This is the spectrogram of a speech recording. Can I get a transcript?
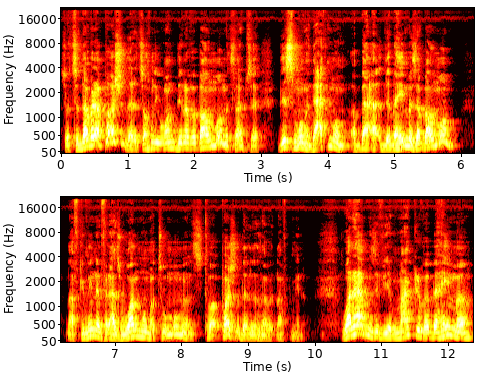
so it's a Davar Apasha that it's only one din of a Balmum. It's not say, this Mum and that Mum. The Behema is a Balmum. Nafkamina, if it has one Mum or two Mum, it's Pasha that it doesn't have Nafkamina. What happens if you makriv a Behema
